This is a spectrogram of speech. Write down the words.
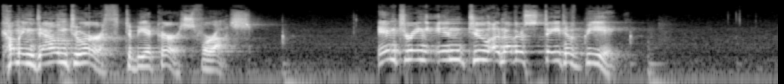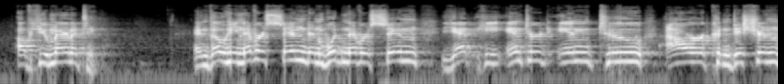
coming down to earth to be a curse for us? Entering into another state of being, of humanity and though he never sinned and would never sin, yet he entered into our condition.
